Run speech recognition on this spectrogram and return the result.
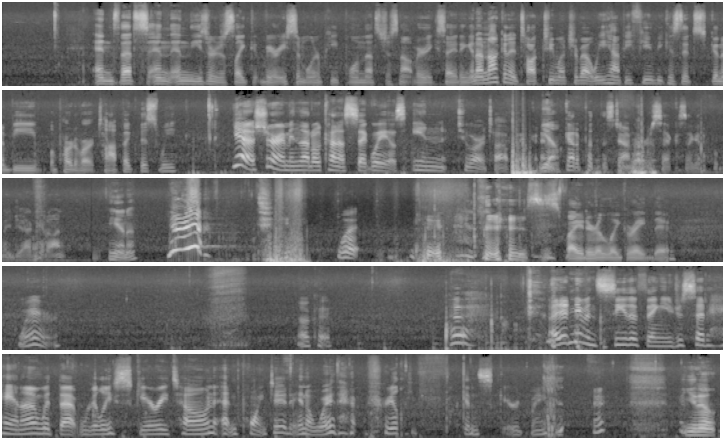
and that's and and these are just like very similar people and that's just not very exciting and i'm not going to talk too much about we happy few because it's going to be a part of our topic this week Yeah, sure. I mean, that'll kind of segue us into our topic. Yeah. Got to put this down for a sec because I got to put my jacket on. hannah What? there's a spider like right there Where? Okay. I didn't even see the thing. You just said Hannah with that really scary tone and pointed in a way that really fucking scared me. you know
